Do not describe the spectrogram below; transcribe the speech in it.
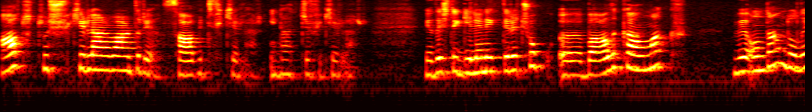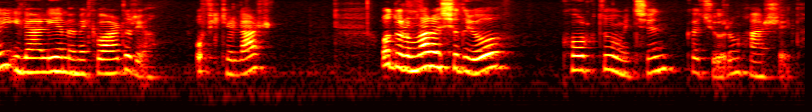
ağ tutmuş fikirler vardır ya, sabit fikirler, inatçı fikirler. Ya da işte geleneklere çok e, bağlı kalmak ve ondan dolayı ilerleyememek vardır ya. O fikirler, o durumlar aşılıyor. Korktuğum için kaçıyorum her şeyden.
